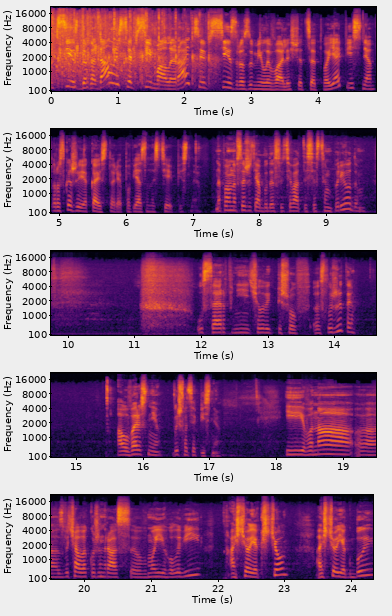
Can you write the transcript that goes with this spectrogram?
всі здогадалися, всі мали рацію, всі зрозуміли, Валю, що це твоя пісня. Розкажи, яка історія пов'язана з цією піснею? Напевно, все життя буде асоціюватися з цим періодом. У серпні чоловік пішов е, служити, а у вересні вийшла ця пісня. І вона е, звучала кожен раз в моїй голові. А що якщо? А що якби?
